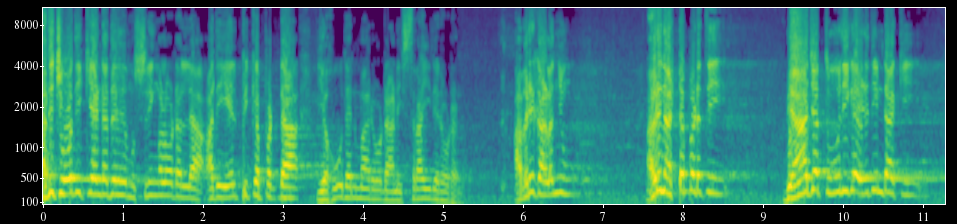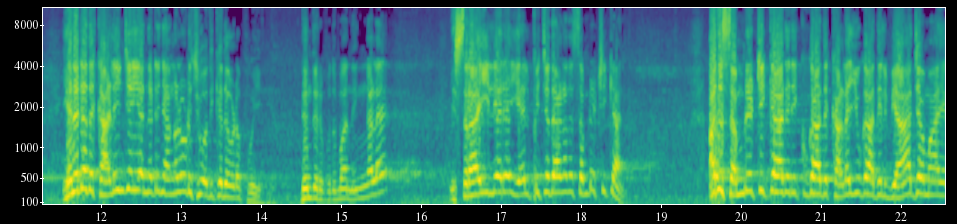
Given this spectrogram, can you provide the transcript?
അത് ചോദിക്കേണ്ടത് മുസ്ലിങ്ങളോടല്ല അത് ഏൽപ്പിക്കപ്പെട്ട യഹൂദന്മാരോടാണ് ഇസ്രായേലരോടാണ്. അവർ കളഞ്ഞു അവർ നഷ്ടപ്പെടുത്തി വ്യാജ തൂലിക എഴുതിണ്ടാക്കി എന്നിട്ടത് ചെയ്യുക എന്നിട്ട് ഞങ്ങളോട് ചോദിക്കുന്നത് എവിടെ പോയി? ഇതെന്തൊരു പുതുമ? നിങ്ങളെ ഇസ്രായേലിയരെ ഏൽപ്പിച്ചതാണത് സംരക്ഷിക്കാൻ. അത് സംരക്ഷിക്കാതിരിക്കുക അത് കളയുക അതിൽ വ്യാജമായ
